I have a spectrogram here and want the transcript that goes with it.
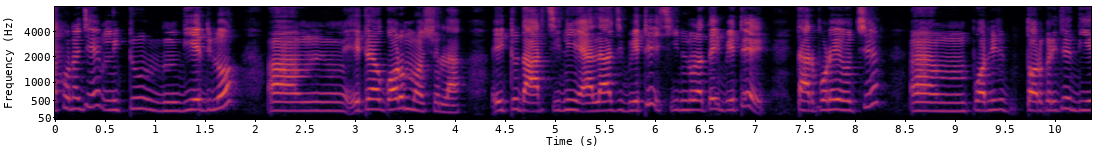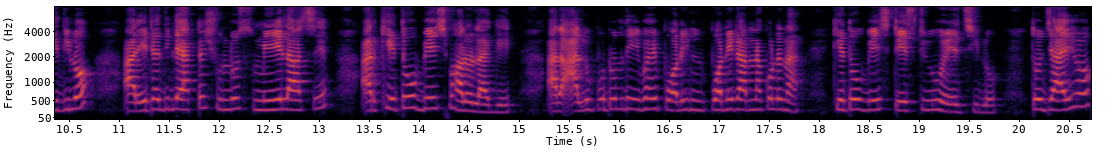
এখন ওই যে একটু দিয়ে দিল এটা গরম মশলা। একটু দারচিনি এলাচ বেটে শিলনোড়াতেই বেটে তারপরে হচ্ছে পনির তরকারিতে দিয়ে দিল। আর এটা দিলে একটা সুন্দর স্মেল আসে আর খেতেও বেশ ভালো লাগে। আর আলু পটল দিয়ে এইভাবে পনির পনির রান্না করলে না খেতেও বেশ টেস্টিও হয়েছিল। তো যাই হোক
